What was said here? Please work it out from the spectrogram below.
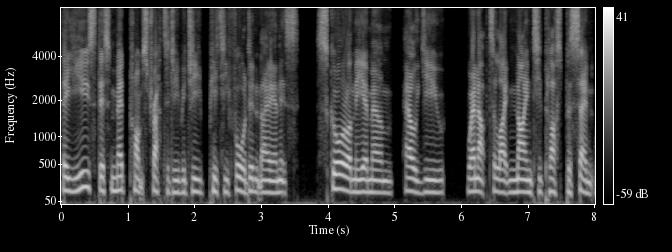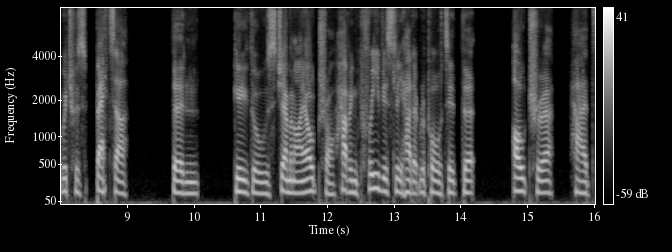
they used this med prompt strategy with GPT-4, didn't they? And its score on the MMLU went up to like 90 plus percent, which was better than Google's Gemini Ultra, having previously had it reported that Ultra had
